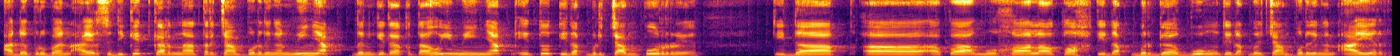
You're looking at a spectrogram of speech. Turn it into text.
ada perubahan air sedikit karena tercampur dengan minyak dan kita ketahui minyak itu tidak bercampur ya. Tidak uh, apa mukhalatah, tidak bergabung, tidak bercampur dengan air.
